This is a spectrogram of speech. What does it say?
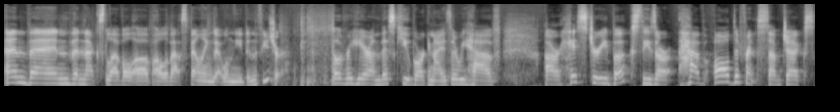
And then the next level of all about spelling that we'll need in the future. Over here on this cube organizer we have our history books. These are have all different subjects,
